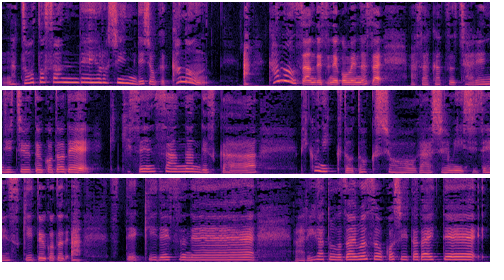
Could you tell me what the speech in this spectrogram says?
夏音さんでよろしいんでしょうか？カノンカノンさんですね。ごめんなさい。朝活チャレンジ中ということで、キキセンさんなんですか？ピクニックと読書が趣味、自然好きということで、あ、素敵ですね。ありがとうございます。お越しいただいて。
